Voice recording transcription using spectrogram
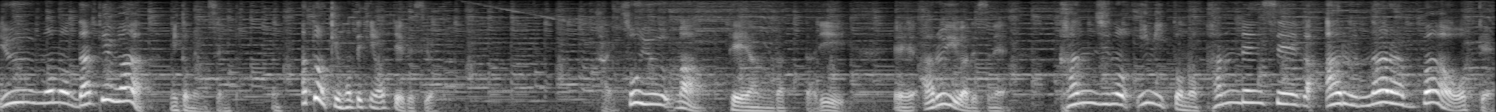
いうものだけは認めませんと、うん、あとは基本的に OK ですよ。はい、そういう、まあ、提案だったり、えー、あるいはですね漢字の意味との関連性があるならば OK、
